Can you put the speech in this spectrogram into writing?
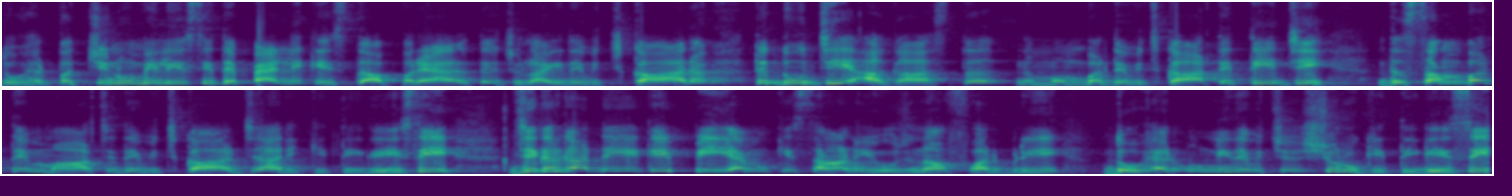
2025 ਨੂੰ ਮਿਲੀ ਸੀ ਤੇ ਪਹਿਲੀ ਕਿਸ਼ਤ ਅਪ੍ਰੈਲ ਤੇ ਜੁਲਾਈ ਦੇ ਵਿਚਕਾਰ ਤੇ ਦੂਜੀ ਅਗਸਤ ਨਵੰਬਰ ਦੇ ਵਿਚਕਾਰ ਤੇ ਤੀਜੀ ਦਸੰਬਰ ਤੇ ਮਾਰਚ ਦੇ ਵਿਚਕਾਰ ਜਾਰੀ ਕੀਤੀ ਗਈ ਸੀ। ਜ਼ਿਕਰ ਕਰ ਦਈਏ ਕਿ ਪੀਐਮ ਕਿਸਾਨ ਯੋਜਨਾ ਫਰਵਰੀ 2019 ਦੇ ਵਿੱਚ ਸ਼ੁਰੂ ਕੀਤੀ ਗਈ ਸੀ।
